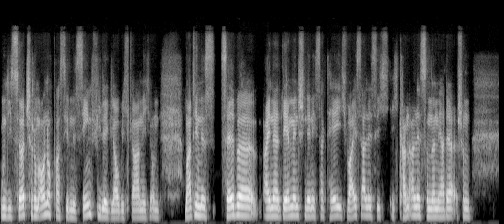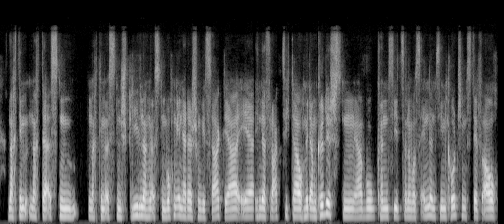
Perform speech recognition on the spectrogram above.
um die Search herum auch noch passiert. Und das sehen viele, glaube ich, gar nicht. Und Martin ist selber einer der Menschen, der nicht sagt, hey, ich weiß alles, ich, ich kann alles, sondern er hat ja schon nach, dem, nach der ersten nach dem ersten Spiel, nach dem ersten Wochenende hat er schon gesagt, ja, er hinterfragt sich da auch mit am kritischsten, ja, wo können sie jetzt noch was ändern, sie im Coaching-Staff auch,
